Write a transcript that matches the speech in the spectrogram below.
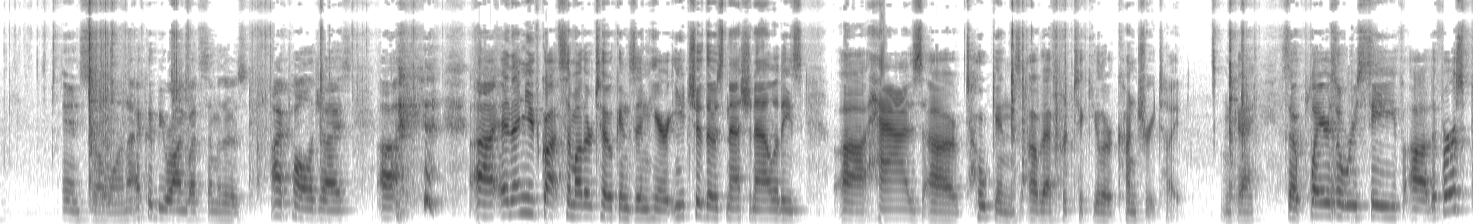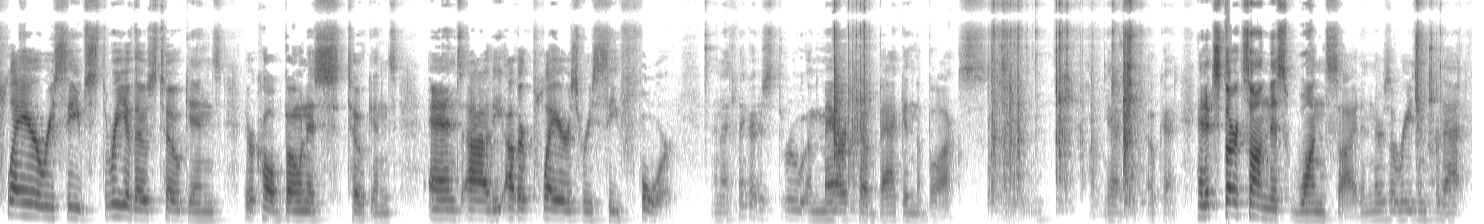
and so on. I could be wrong about some of those. I apologize. Uh, uh, and then you've got some other tokens in here. Each of those nationalities uh, has uh, tokens of that particular country type. Okay, so players will receive, uh, the first player receives three of those tokens. They're called bonus tokens. And uh, the other players receive four. And I think I just threw America back in the box. Yeah, okay. And it starts on this one side, and there's a reason for that.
